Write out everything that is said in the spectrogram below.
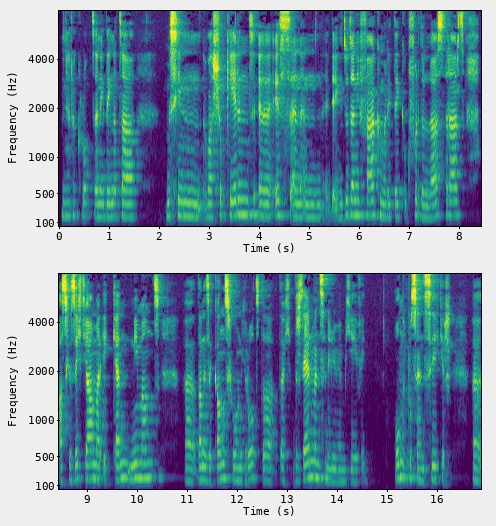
Ja, dat klopt. En ik denk dat dat misschien wat chockerend uh, is. En, en ik doe dat niet vaak, maar ik denk ook voor de luisteraars. Als je zegt, ja, maar ik ken niemand, uh, dan is de kans gewoon groot dat, dat er zijn mensen in uw omgeving 100% zeker. Uh,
